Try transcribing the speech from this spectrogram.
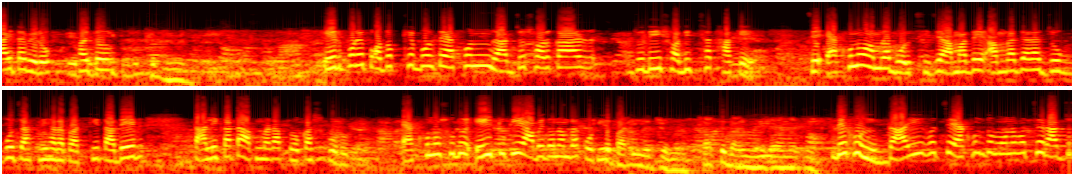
রায়টা বেরোক হয়তো এরপরে পদক্ষেপ বলতে এখন রাজ্য সরকার যদি সদিচ্ছা থাকে যে এখনও আমরা বলছি যে আমাদের আমরা যারা যোগ্য চাকরিহারা প্রার্থী তাদের তালিকাটা আপনারা প্রকাশ করুন। এখনও শুধু এইটুকুই আবেদন আমরা করতে পারি। দেখুন দায়ী হচ্ছে এখন তো মনে হচ্ছে রাজ্য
